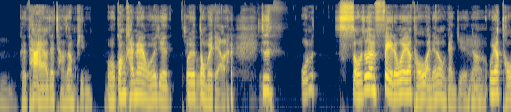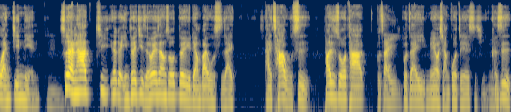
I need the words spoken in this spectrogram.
嗯，可是他还要在场上拼。嗯、我光看那样，我会觉得我就动不了了，就是我们。手就算废了，我也要投完的那种感觉，你知道吗？我要投完今年。嗯、虽然他记那个隐退记者会上说，对于两百五十还还差五次，他是说他不在意，不在意，没有想过这些事情。嗯、可是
